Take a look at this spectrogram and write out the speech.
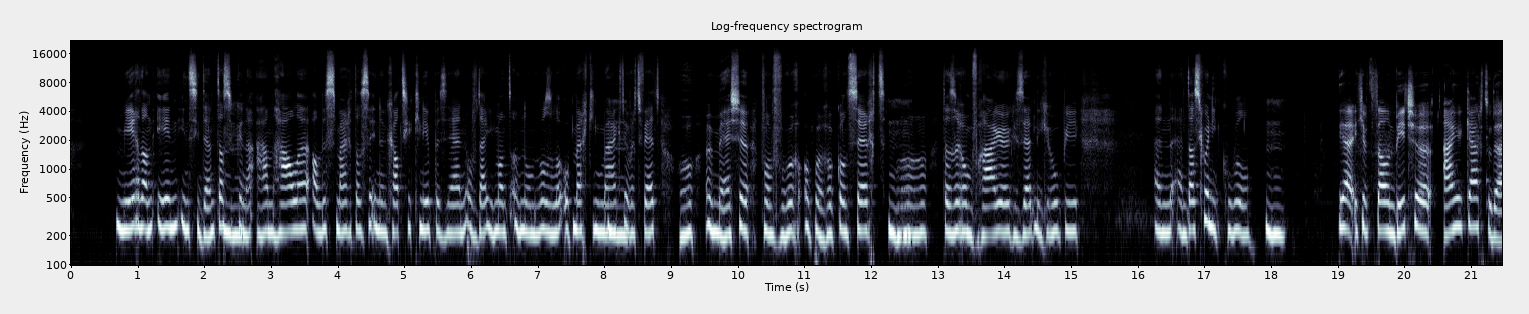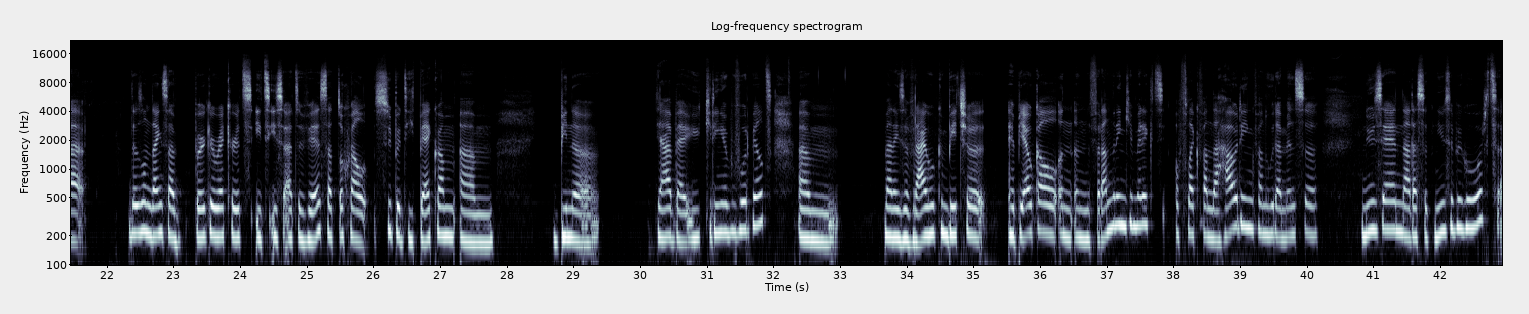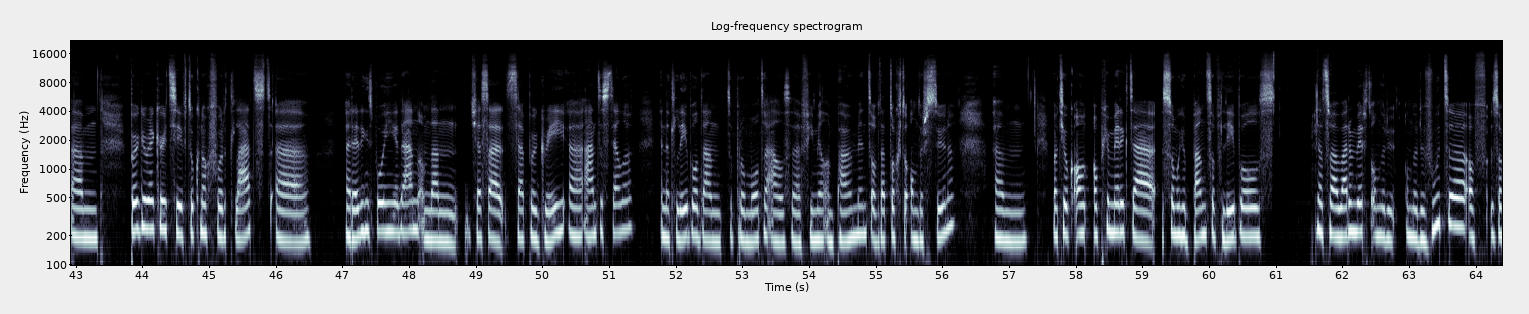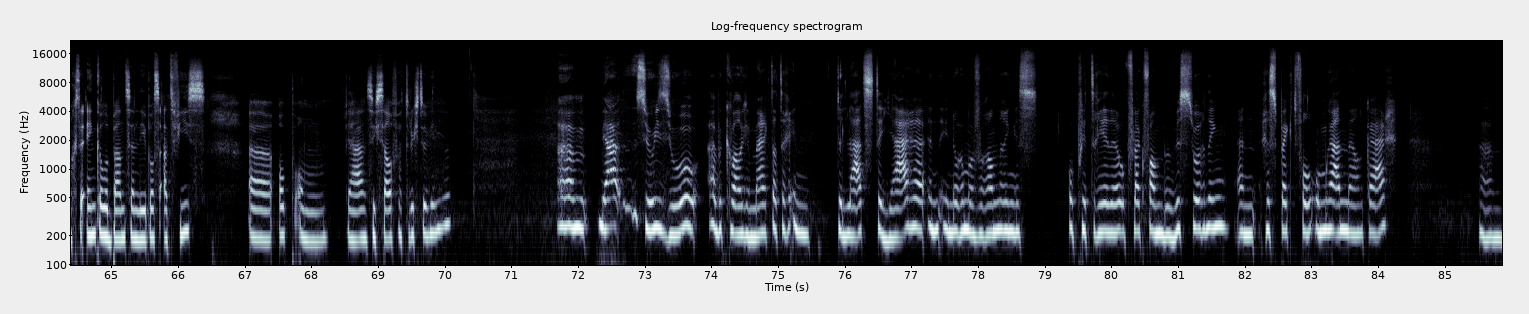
meer dan één incident dat ze Mhm. kunnen aanhalen. Al is maar dat ze in een gat geknepen zijn of dat iemand een onnozele opmerking maakt Mhm. over het feit oh, een meisje van voor op een rockconcert. Mhm. Oh, dat is erom vragen, je bent een groepie. En, en dat is gewoon niet cool. Ja, ik heb het al een beetje aangekaart hoe dat... Desondanks dat Burger Records iets is uit de VS, dat toch wel super dichtbij kwam ehm, binnen... Ja, bij uw kringen bijvoorbeeld. Ehm, maar dan is de vraag ook een beetje... Heb jij ook al een, een verandering gemerkt op vlak van de houding, van hoe dat mensen nu zijn nadat ze het nieuws hebben gehoord? Ehm, Burger Records heeft ook nog voor het laatst... eh, een reddingspoging gedaan om dan Jessa Sapper Gray eh, aan te stellen en het label dan te promoten als eh, female empowerment of dat toch te ondersteunen. Ehm maar je ook opgemerkt dat sommige bands of labels dat zo warm werd onder de, onder de voeten of zochten enkele bands en labels advies eh, op om ja, zichzelf wat terug te vinden? Ehm, ja, sowieso heb ik wel gemerkt dat er in de laatste jaren een enorme verandering is opgetreden op vlak van bewustwording en respectvol omgaan met elkaar. Ehm,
